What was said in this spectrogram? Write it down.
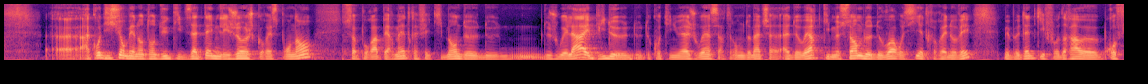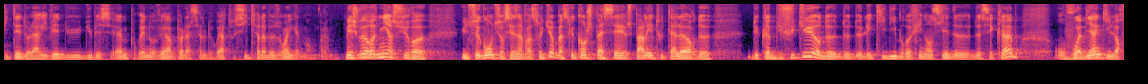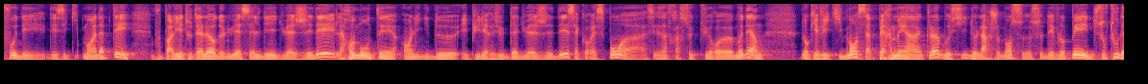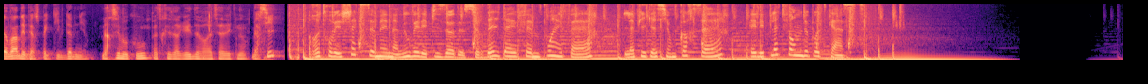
Euh, à condition bien entendu qu'ils atteignent les jauges correspondants, ça pourra permettre effectivement de, de, de jouer là et puis de, de, continuer à jouer un certain nombre de matchs à, De qui me semble devoir aussi être rénové. Mais peut-être qu'il faudra euh, profiter de l'arrivée du, du, BCM pour rénover un peu la salle de Wert aussi, qui en a besoin également. Mais je veux revenir sur euh, une seconde sur ces infrastructures parce que quand je passais, je parlais tout à l'heure de du club du futur, de, de, de l'équilibre financier de, de, ces clubs, on voit bien qu'il leur faut des, des, équipements adaptés. Vous parliez tout à l'heure de l'USLD et du HGD. La remontée en Ligue 2 et puis les résultats du HGD, ça correspond à ces infrastructures euh, modernes. Donc effectivement, ça permet à un club aussi de largement se, se développer et surtout d'avoir des perspectives d'avenir. Merci beaucoup, Patrick Vergrit, d'avoir été avec nous. Merci. Retrouvez chaque semaine un nouvel épisode sur deltafm.fr, l'application Corsair et les plateformes de podcast.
